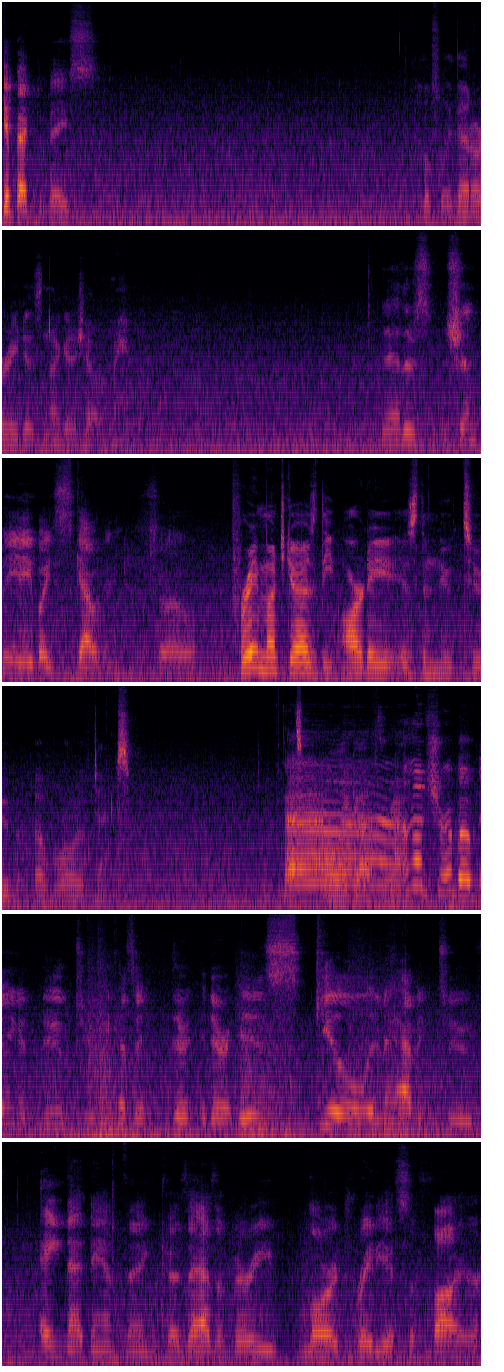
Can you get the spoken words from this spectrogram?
Get back to base. Hopefully that already does not get a shot on me. Yeah, there's shouldn't be anybody scouting, so Pretty much, guys, the Arty is the noob tube of World of Tanks. That's all I got for Uh, I'm not sure about being a noob too because it there there is skill in having to aim that damn thing because it has a very large radius of fire.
